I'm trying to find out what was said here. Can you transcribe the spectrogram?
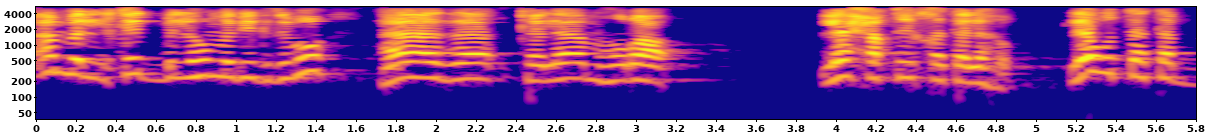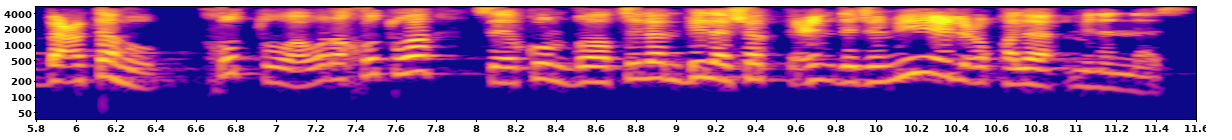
أما الكذب اللي هم بيكذبوه هذا كلام هراء. لا حقيقة له. لو تتبعته خطوة وراء خطوة سيكون باطلا بلا شك عند جميع العقلاء من الناس.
